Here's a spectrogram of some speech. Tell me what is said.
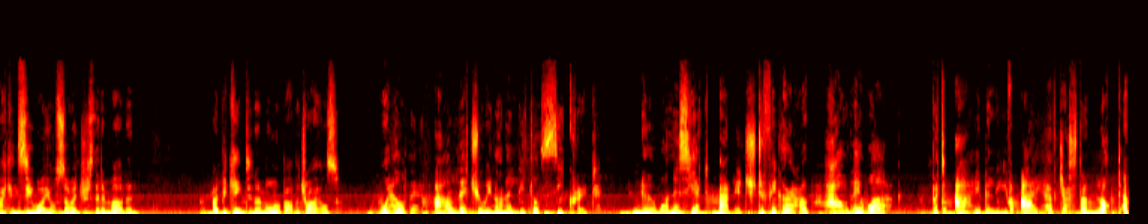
I can see why you're so interested in Merlin. I'd be keen to know more about the trials. Well then, I'll let you in on a little secret. No one has yet managed to figure out how they work. But I believe I have just unlocked a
